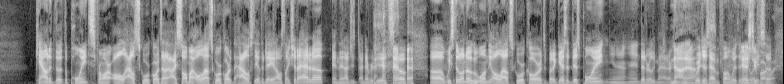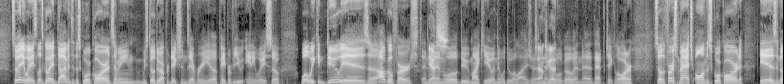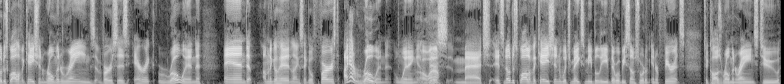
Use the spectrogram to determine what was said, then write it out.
counted the the points from our all out scorecards. I, I saw my all out scorecard at the house the other day, and I was like, should I add it up? And then I just I never did. So uh, we still don't know who won the all out scorecards, but I guess at this point, you know, it doesn't really matter. No, no, we're just having fun with it. yeah, it's anyway, too far so. away. So, anyways, let's go ahead and dive into the scorecards. I mean, we still do our predictions every uh, pay per view anyway. So, what we can do is uh, I'll go first, and Yes. then we'll do Mike you, and then we'll do Elijah. Sounds and then good. We'll go in uh, that particular order. So, the first match on the scorecard is no disqualification Roman Reigns versus Eric Rowan. And I'm going to go ahead and, like I said, go first. I got Rowan winning Oh, wow. this match. It's no disqualification, which makes me believe there will be some sort of interference to cause Roman Reigns to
